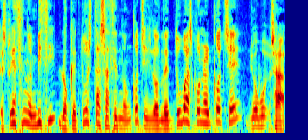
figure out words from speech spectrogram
estoy haciendo en bici lo que tú estás haciendo en coche. Y donde tú vas con el coche, yo voy, o sea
